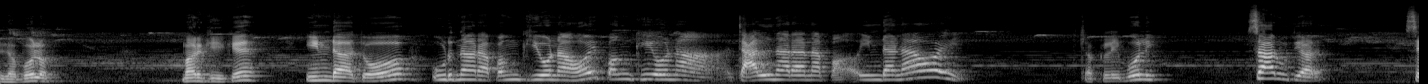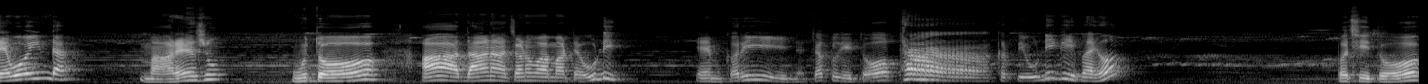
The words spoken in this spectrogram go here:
લો, બોલો. મરઘી કે? ઈંડા તો ઉડનારા પંખીઓના હોય, પંખીઓના ચાલનારાના ઈંડા ના હોય. ચકલી બોલી, સારું ત્યારે. સેવો ઈંડા. મારે શું? હું તો આ દાણા ચણવા માટે ઉડી એમ કરીને ચકલી તો ફર કરતી ઉડી ગઈ ભાઈ, હો. પછી તો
